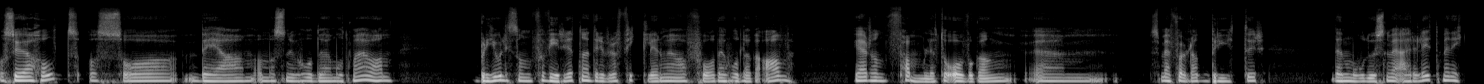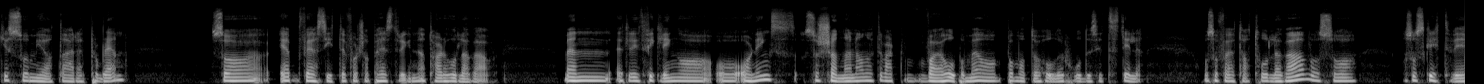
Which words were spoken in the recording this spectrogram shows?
Og så gjør jeg holdt, og så ber jeg ham om å snu hodet mot meg, og han blir jo litt sånn forvirret når jeg driver og fikler med å få det hodelaget av. Vi er en sånn famlete overgang um, som jeg føler at bryter den modusen vi er i litt, men ikke så mye at det er et problem. Så jeg, for jeg sitter fortsatt på hesteryggen, jeg tar det hodelaget av. Men etter litt fikling og, og ordnings, så skjønner han etter hvert hva jeg holder på med, og på en måte holder hodet sitt stille. Og så får jeg tatt hodelaget av, og så, og så, skritter vi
